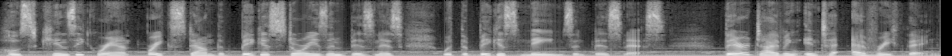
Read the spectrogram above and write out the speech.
host Kinsey Grant breaks down the biggest stories in business with the biggest names in business. They're diving into everything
